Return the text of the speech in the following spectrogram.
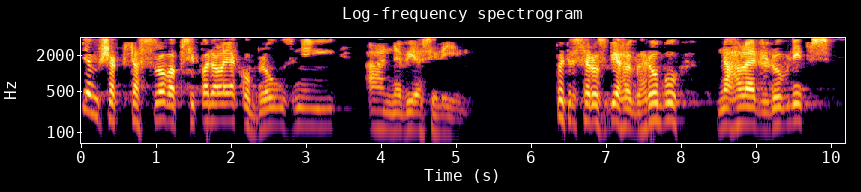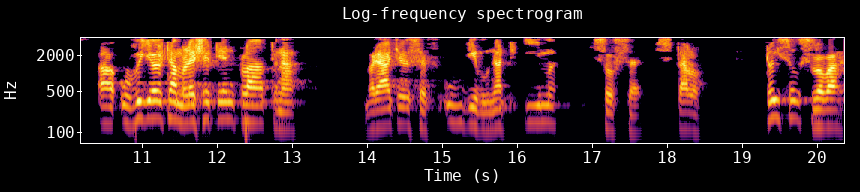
Těm však ta slova připadala jako blouznění a nevěřili jim. Petr se rozběhl k hrobu, nahlédl dovnitř a uviděl tam ležet jen plátna. Vrátil se v údivu nad tím, co se stalo. To jsou slova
